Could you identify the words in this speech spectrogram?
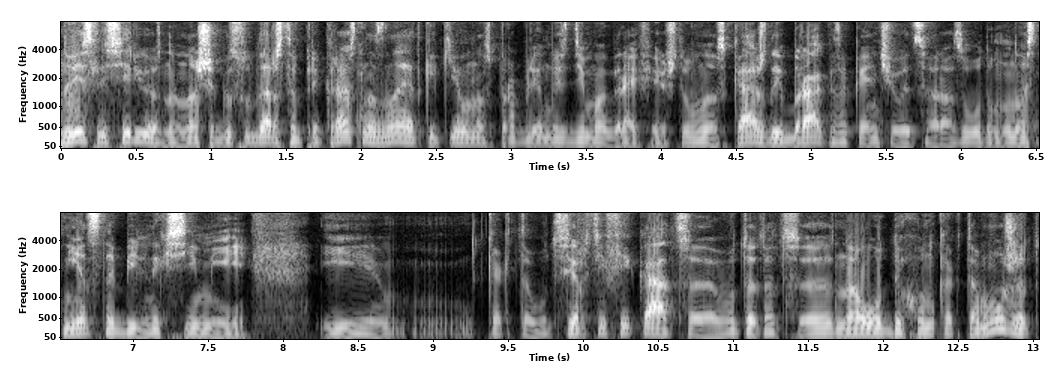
Но если серьезно, наше государство прекрасно знает, какие у нас проблемы с демографией, что у нас каждый брак заканчивается разводом, у нас нет стабильных семей. И как-то вот сертификат э, вот этот э, на отдых, он как-то может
